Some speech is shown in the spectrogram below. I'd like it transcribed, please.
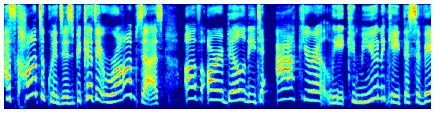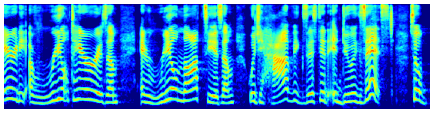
has consequences because it robs us of our ability to accurately communicate the severity of real terrorism and real Nazism, which have existed and do exist. So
